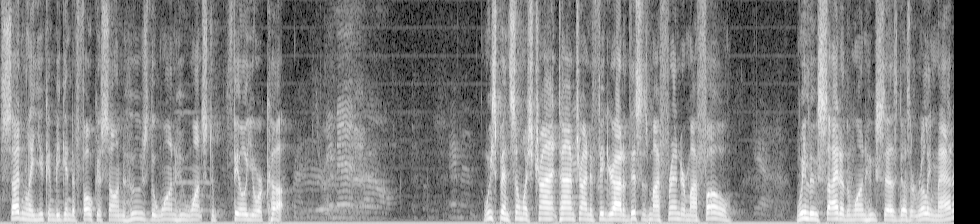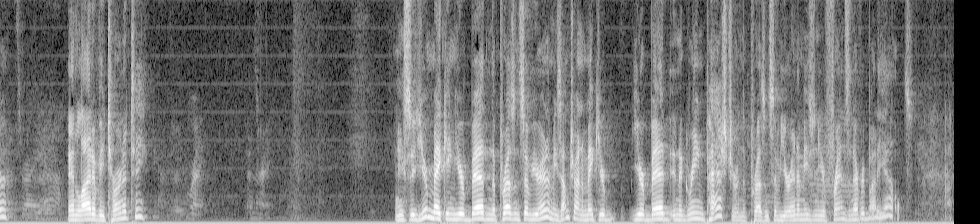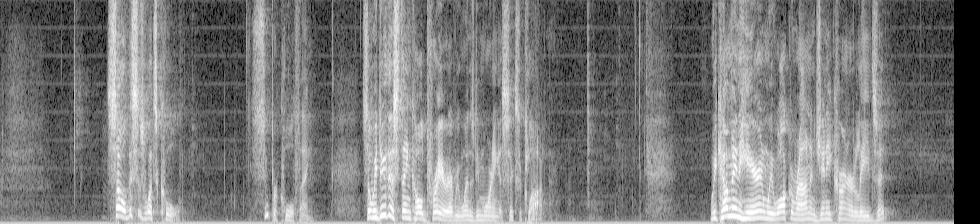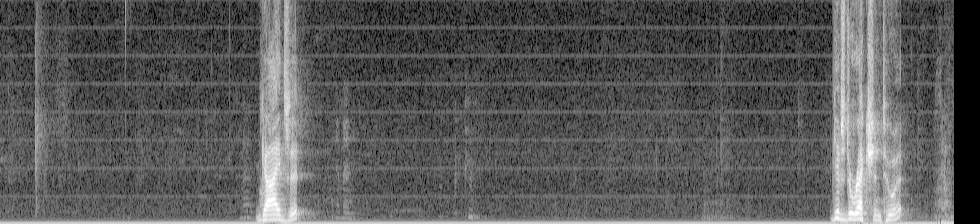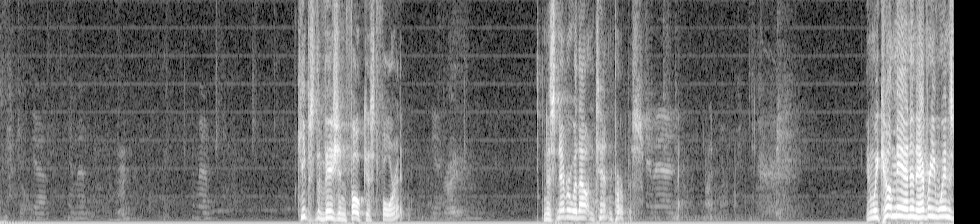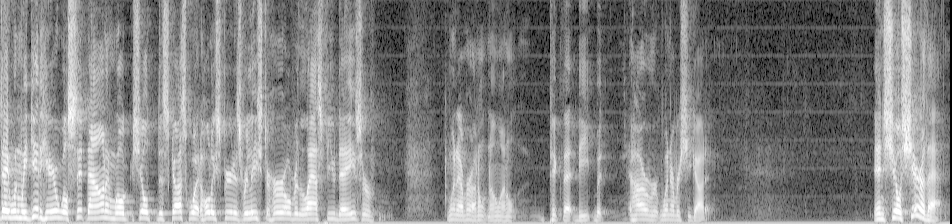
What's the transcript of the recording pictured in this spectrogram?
suddenly you can begin to focus on who's the one who wants to fill your cup. We spend so much try- time trying to figure out if this is my friend or my foe. Yeah. We lose sight of the one who says, Does it really matter? Right. Yeah. In light of eternity? Yeah. Right. Right. And he said, You're making your bed in the presence of your enemies. I'm trying to make your, your bed in a green pasture in the presence of your enemies and your friends and everybody else. So, this is what's cool. Super cool thing. So, we do this thing called prayer every Wednesday morning at 6 o'clock. We come in here and we walk around, and Jenny Kerner leads it. Guides it. Gives direction to it. Keeps the vision focused for it. And it's never without intent and purpose. And we come in, and every Wednesday when we get here, we'll sit down and we'll, she'll discuss what Holy Spirit has released to her over the last few days or whenever. I don't know. I don't pick that deep, but however, whenever she got it. And she'll share that.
